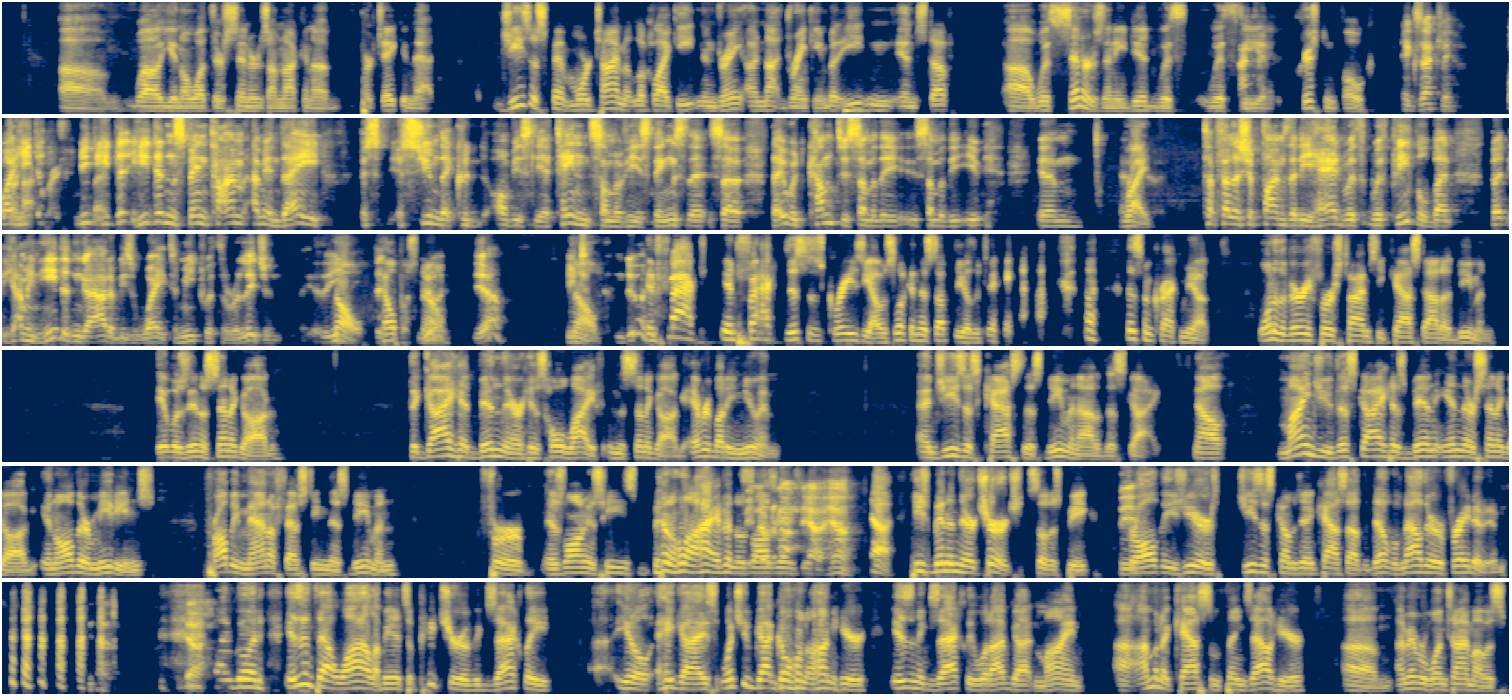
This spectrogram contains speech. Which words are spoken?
um, well, you know what, they're sinners. I'm not going to partake in that. Jesus spent more time, it looked like, eating and drink, uh, not drinking, but eating and stuff uh, with sinners than he did with with the uh, Christian folk. Exactly. Well, he, did, he, he, did, he didn't spend time. I mean, they assumed they could obviously attend some of his things, that, so they would come to some of the some of the um, uh, right uh, fellowship times that he had with with people. But but I mean, he didn't go out of his way to meet with the religion. He no, help us, no. Yeah. He no. In fact, in fact, this is crazy. I was looking this up the other day. this one cracked me up. One of the very first times he cast out a demon, it was in a synagogue. The guy had been there his whole life in the synagogue. Everybody knew him. And Jesus cast this demon out of this guy. Now, mind you, this guy has been in their synagogue in all their meetings, probably manifesting this demon for as long as he's been alive and as long as yeah yeah yeah he's been in their church so to speak yeah. for all these years jesus comes in and casts out the devil now they're afraid of him yeah. Yeah i'm going isn't that wild i mean it's a picture of exactly uh, you know hey guys what you've got going on here isn't exactly what i've got in mind uh, i'm going to cast some things out here um, i remember one time i was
